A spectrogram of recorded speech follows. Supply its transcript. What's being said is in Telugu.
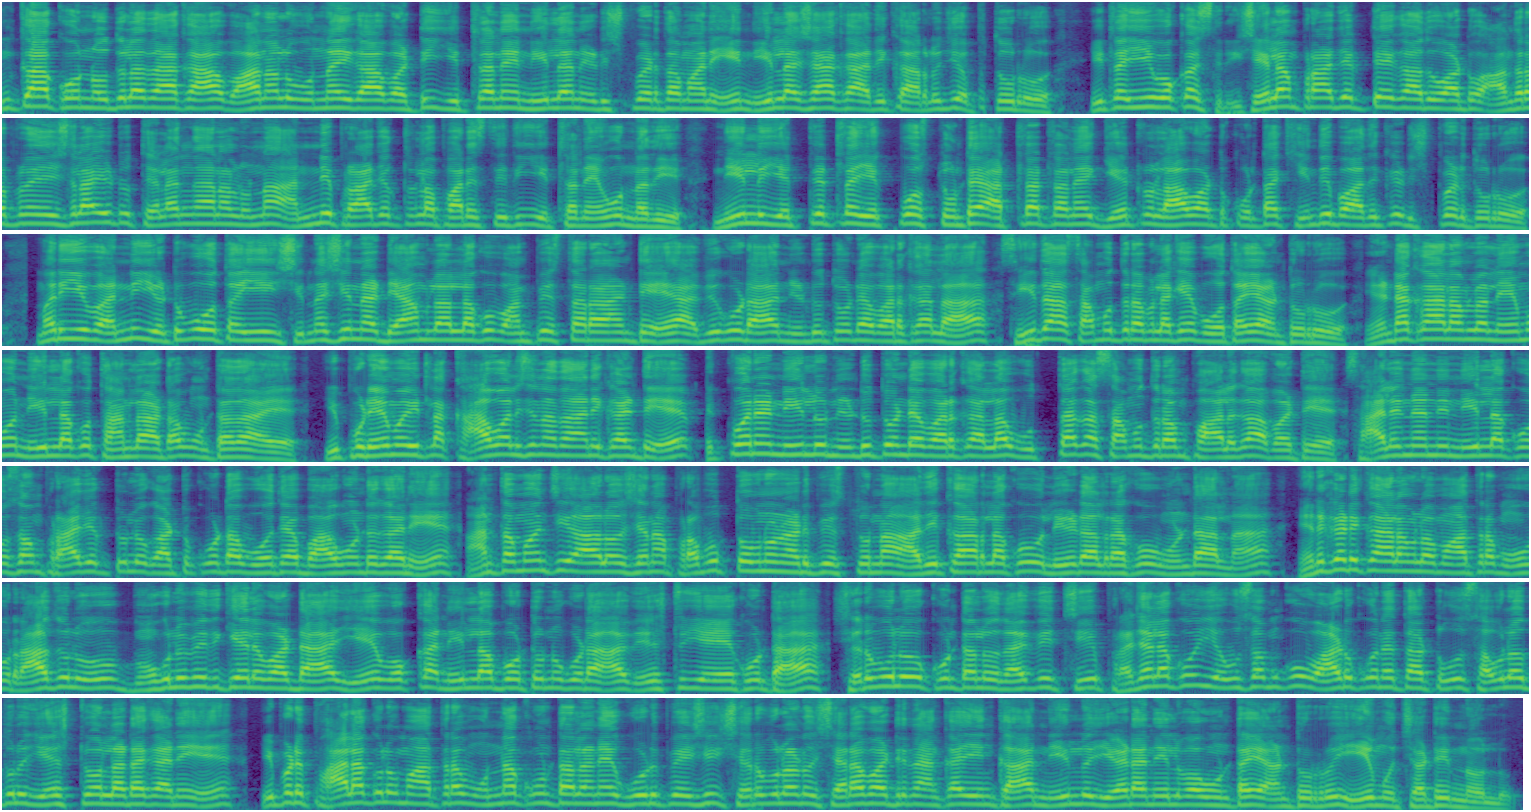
ఇంకా కొన్ని వదుల దాకా వానలు ఉన్నాయి కాబట్టి ఇట్లనే నీళ్ళను ఇడిచిపెడతామని నీళ్ళ శాఖ అధికారులు చెప్తుర్రు. ఇట్లా ఈ ఒక శ్రీశైలం ప్రాజెక్టే కాదు అటు ఆంధ్రప్రదేశ్లో ఇటు తెలంగాణలో ఉన్న అన్ని ప్రాజెక్టుల పరిస్థితి ఇట్లనే ఉన్నది. నీళ్ళు ఎట్టెట్లా ఎక్కువ వస్తుంటే అట్లట్లనే గేట్లు లావట్టుకుంటా కింది బాధకి ఇడిచిపెడుతురు మరి ఇవన్నీ ఎటు పోతాయి? చిన్న చిన్న డ్యాంలకు పంపిస్తారా అంటే అవి కూడా నిండుతుండే వరకాల సీదా సముద్రంలోకే పోతాయి అంటుర్రు. ఎండాకాలంలోనేమో నీళ్ళకు తనలాట ఉంటదా? ఇప్పుడేమో ఇట్లా కావలసిన దానికంటే ఎక్కువనే నీళ్ళు నిండుతుండే వరకాల ఉత్తగా సముద్రం పాలు కాబట్టి. సాలినన్ని నీళ్ళ కోసం ప్రాజెక్టులు కట్టుకుంటా పోతే బాగుండు గాని అంత మంచి ఆలోచన ప్రభుత్వంను నడిపిస్తున్న అధికారులకు లీడర్లకు ఉండాలనా? వెనకటి కాలంలో మాత్రము రాజులు మొగులు మీదకేలి పడ్డ ఏ ఒక్క నీళ్ళ బొట్టును కూడా వేస్ట్ చేయకుండా చెరువులు కుంటలు తవ్వించి ప్రజలకు యవసంకు వాడుకునేటట్టు సౌలతులు చేస్తోళ్ళట గాని ఇప్పటి పాలకులు మాత్రం ఉన్న కుంటలనే గూడిపేసి చెరువులను చెరబట్టినాక ఇంకా నీళ్ళు ఏడ నిల్వ ఉంటాయి అంటుర్రు ఈ ముచ్చటిన్నోళ్ళు.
